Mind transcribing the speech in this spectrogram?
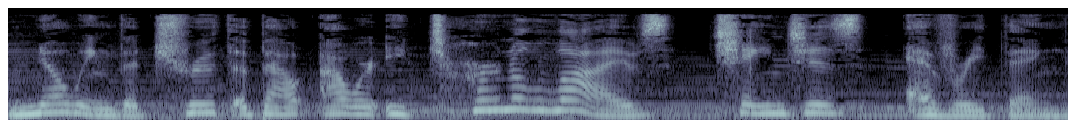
Knowing the truth about our eternal lives changes everything.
